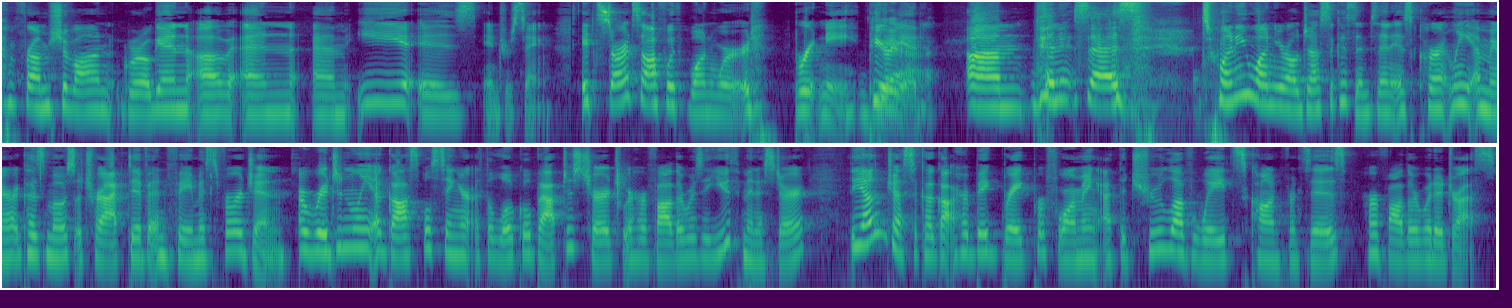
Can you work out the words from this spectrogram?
from Siobhan Grogan of NME is interesting. It starts off with one word, Britney, period. Yeah. Um, then it says 21 year old Jessica Simpson is currently America's most attractive and famous virgin. Originally a gospel singer at the local Baptist church where her father was a youth minister, the young Jessica got her big break performing at the True Love Waits conferences her father would address.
